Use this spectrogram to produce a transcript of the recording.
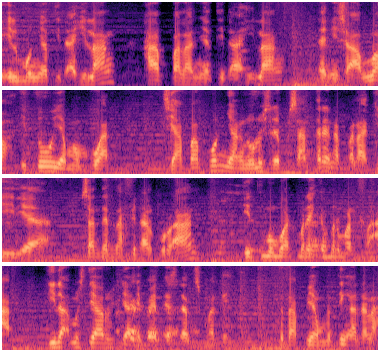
ilmunya tidak hilang hafalannya tidak hilang dan insya Allah itu yang membuat siapa pun yang lulus dari pesantren apalagi dia pesantren tafid Al-Quran itu membuat mereka bermanfaat. Tidak mesti harus jadi PNS dan sebagainya tetapi yang penting adalah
